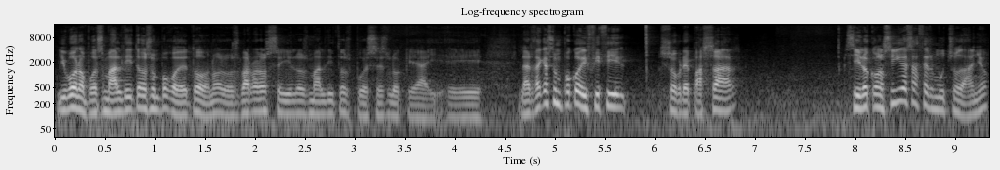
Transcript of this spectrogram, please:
Y bueno, pues malditos un poco de todo, ¿no? Los bárbaros y los malditos pues es lo que hay. Eh, la verdad que es un poco difícil sobrepasar. Si lo consigues haces mucho daño.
